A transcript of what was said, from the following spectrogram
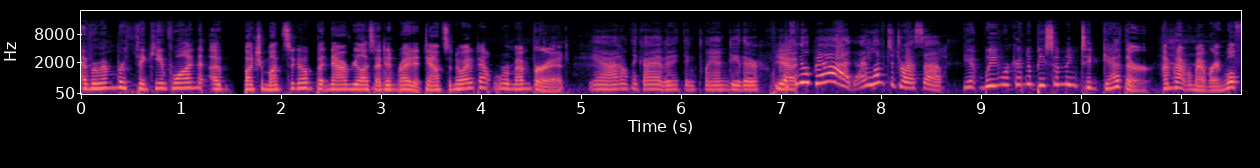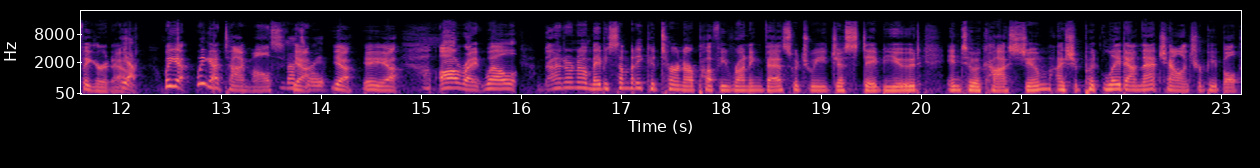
I remember thinking of one a bunch of months ago, but now I realize I didn't write it down, so no, I don't remember it. Yeah, I don't think I have anything planned either. Yeah. I feel bad. I love to dress up. Yeah, we were gonna be something together. I'm not remembering. We'll figure it out. Yeah. We got we got time, Malls. That's yeah, right. Yeah, yeah, yeah. All right. Well, I don't know. Maybe somebody could turn our puffy running vest, which we just debuted, into a costume. I should put lay down that challenge for people.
